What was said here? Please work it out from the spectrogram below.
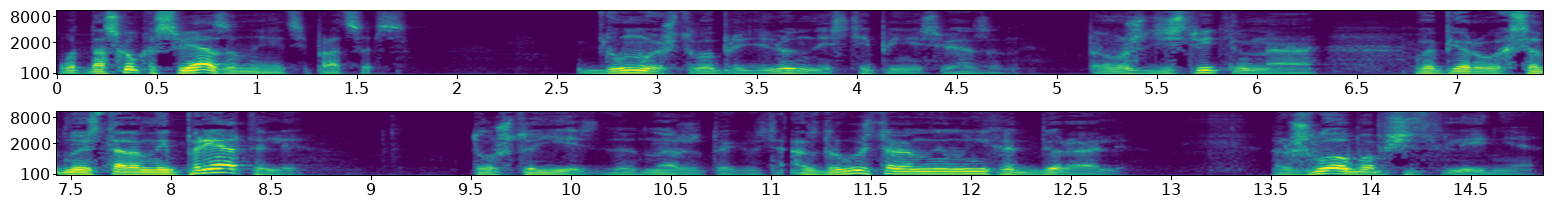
Вот насколько связаны эти процессы? Думаю, что в определенной степени связаны. Потому что действительно, во-первых, с одной стороны прятали то, что есть, да, нажитое а с другой стороны у них отбирали. Шло обобществление.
